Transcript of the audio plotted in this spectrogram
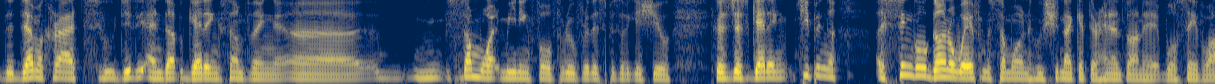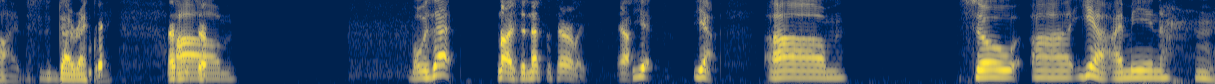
the Democrats who did end up getting something uh, somewhat meaningful through for this specific issue, because just getting keeping a, a single gun away from someone who should not get their hands on it will save lives directly. Necessarily. Um, what was that? No, I said necessarily. Yeah. Yeah. Yeah. Um, so, uh, yeah, I mean, hmm.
